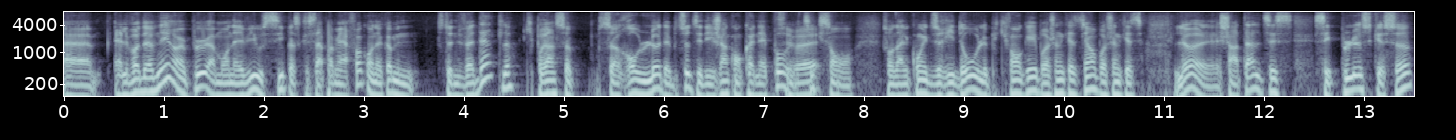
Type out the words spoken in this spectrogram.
Euh, elle va devenir un peu, à mon avis aussi, parce que c'est la première fois qu'on a comme une, c'est une vedette là, qui prend ce, ce rôle-là. D'habitude, c'est des gens qu'on connaît pas, là, qui sont, sont dans le coin du rideau, là, puis qui font OK, prochaine question, prochaine question. Là, euh, Chantal, c'est plus que ça.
